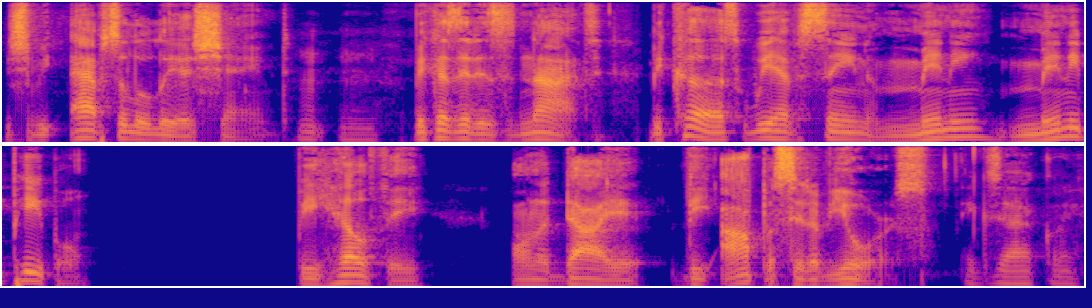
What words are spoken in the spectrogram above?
You should be absolutely ashamed because it is not. Because we have seen many, many people be healthy on a diet the opposite of yours. Exactly.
